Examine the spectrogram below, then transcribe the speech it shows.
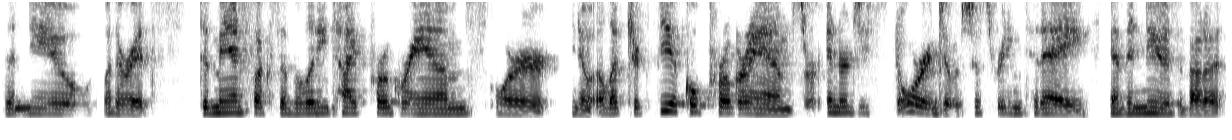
the new, whether it's demand flexibility type programs or you know electric vehicle programs or energy storage. I was just reading today in the news about a,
